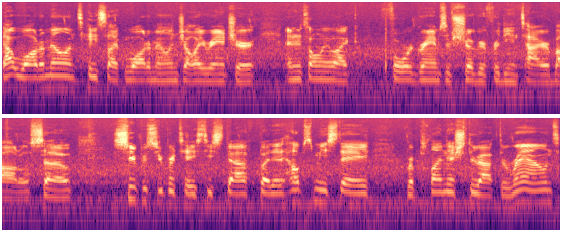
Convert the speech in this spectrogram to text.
That watermelon tastes like watermelon Jolly Rancher, and it's only like four grams of sugar for the entire bottle. So super, super tasty stuff, but it helps me stay replenished throughout the round.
